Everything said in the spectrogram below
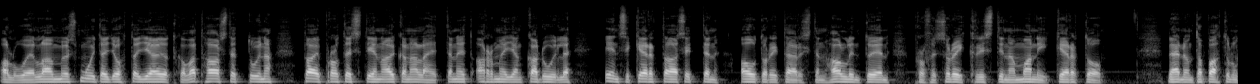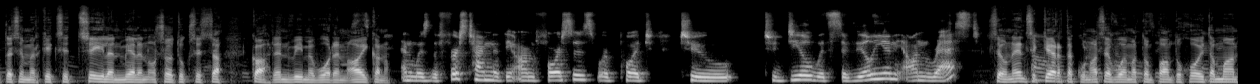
alueella on myös muita johtajia, jotka ovat haastettuina tai protestien aikana lähettäneet armeijan kaduille ensi kertaa sitten autoritääristen hallintojen, professori Kristina Mani kertoo. Näin on tapahtunut esimerkiksi Chilen mielenosoituksissa kahden viime vuoden aikana. And was the first time that the armed forces were put to to deal with civilian unrest. Se on ensi kerta, kun asevoimat on pantu hoitamaan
